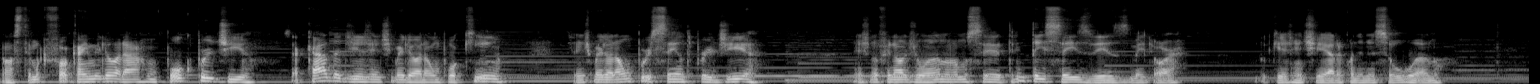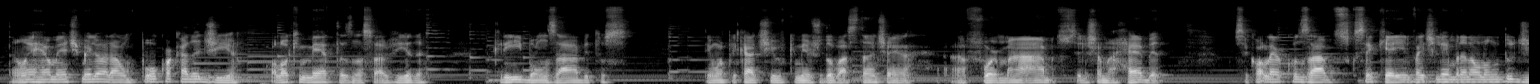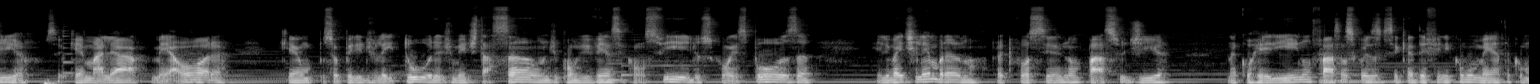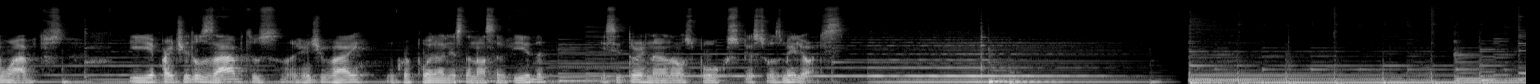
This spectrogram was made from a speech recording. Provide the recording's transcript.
Nós temos que focar em melhorar um pouco por dia. Se a cada dia a gente melhorar um pouquinho, se a gente melhorar 1% por dia, a gente no final de um ano vamos ser 36 vezes melhor do que a gente era quando iniciou o ano. Então é realmente melhorar um pouco a cada dia. Coloque metas na sua vida, crie bons hábitos. Tem um aplicativo que me ajudou bastante a, a formar hábitos, ele chama Habit você coloca os hábitos que você quer e ele vai te lembrando ao longo do dia. Você quer malhar meia hora, quer um, o seu período de leitura, de meditação, de convivência com os filhos, com a esposa. Ele vai te lembrando para que você não passe o dia na correria e não faça as coisas que você quer definir como meta, como hábitos. E a partir dos hábitos, a gente vai incorporando isso na nossa vida e se tornando aos poucos pessoas melhores.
